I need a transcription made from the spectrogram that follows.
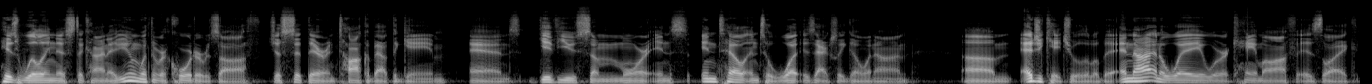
his willingness to kind of even when the recorder was off, just sit there and talk about the game and give you some more ins intel into what is actually going on. Um, educate you a little bit, and not in a way where it came off as like,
